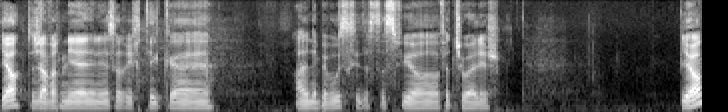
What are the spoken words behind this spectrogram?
ja, das ist einfach nie, nie so richtig äh, allen bewusst gewesen, dass das für, für die Schule ist. Ja,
